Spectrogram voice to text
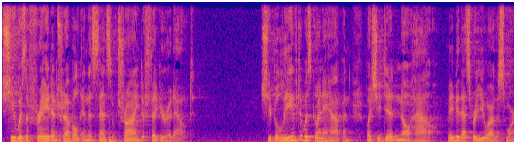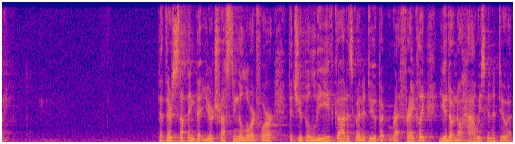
She was afraid and troubled in the sense of trying to figure it out. She believed it was going to happen, but she didn't know how. Maybe that's where you are this morning. That there's something that you're trusting the Lord for that you believe God is going to do, but frankly, you don't know how He's going to do it.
